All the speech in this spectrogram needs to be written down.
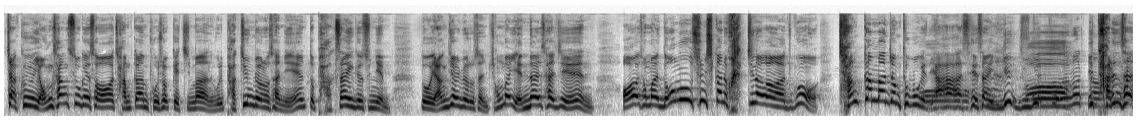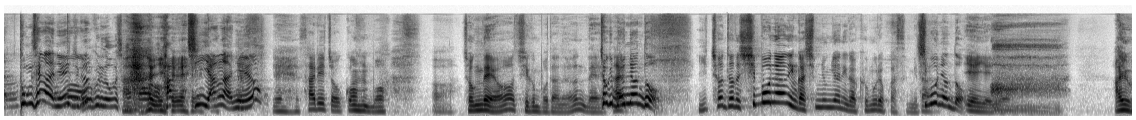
자, 그 영상 속에서 잠깐 보셨겠지만, 우리 박지훈 변호사님, 또 박상희 교수님, 또 양지열 변호사님, 정말 옛날 사진, 어, 정말 너무 순식간에 확 지나가가지고, 잠깐만 좀 더 보게. 야, 세상 에, 이게 누구, 이 다른 사, 동생 아니에요, 지금? 얼굴이 너무 작아. 박지양 아니에요? 예, 살이 조금 뭐 어, 적네요. 지금보다는. 네. 저기 몇 년도? 2000 저는 15년인가 16년인가 그 무렵 같습니다. 15년도. 예, 예, 예. 아유,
